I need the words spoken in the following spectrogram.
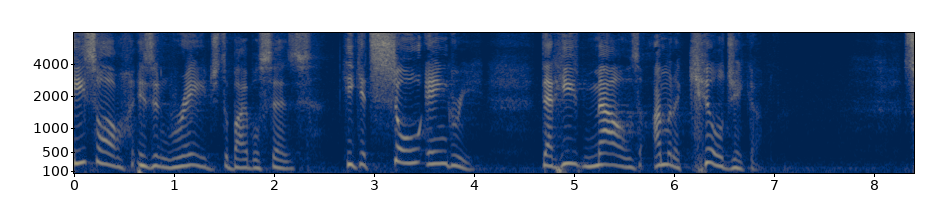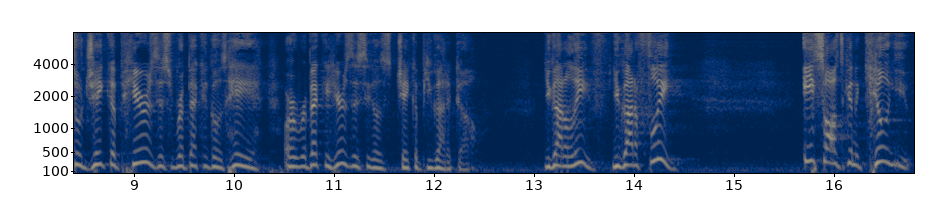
Esau is enraged, the Bible says. He gets so angry that he mouths, I'm going to kill Jacob. So Jacob hears this. Rebecca goes, Hey, or Rebecca hears this. He goes, Jacob, you got to go. You got to leave. You got to flee. Esau's going to kill you.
